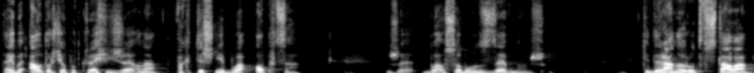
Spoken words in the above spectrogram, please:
tak jakby autor chciał podkreślić, że ona faktycznie była obca, że była osobą z zewnątrz. Kiedy rano Rut wstała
